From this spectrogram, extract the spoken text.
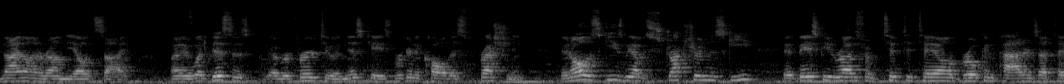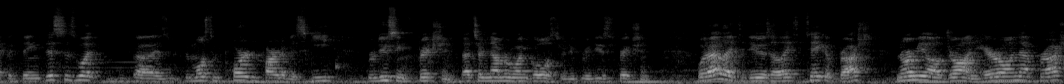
nylon around the outside. what this is uh, referred to in this case, we're going to call this freshening. In all the skis, we have a structure in the ski. It basically runs from tip to tail, broken patterns, that type of thing. This is what uh, is the most important part of a ski, reducing friction. That's our number one goal is to reduce friction. What I like to do is I like to take a brush. Normally I'll draw an arrow on that brush.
